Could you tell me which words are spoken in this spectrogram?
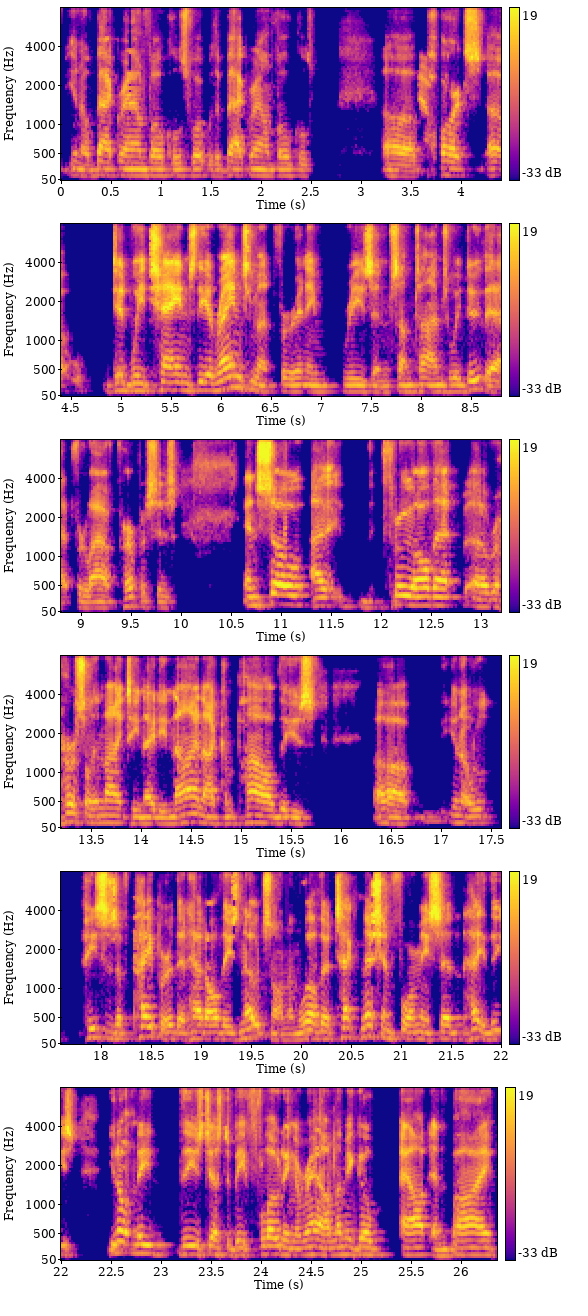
you know background vocals? What were the background vocals? Uh, parts. Uh, did we change the arrangement for any reason? Sometimes we do that for live purposes. And so, I, through all that uh, rehearsal in 1989, I compiled these, uh, you know, pieces of paper that had all these notes on them. Well, the technician for me said, "Hey, these you don't need these just to be floating around. Let me go out and buy."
